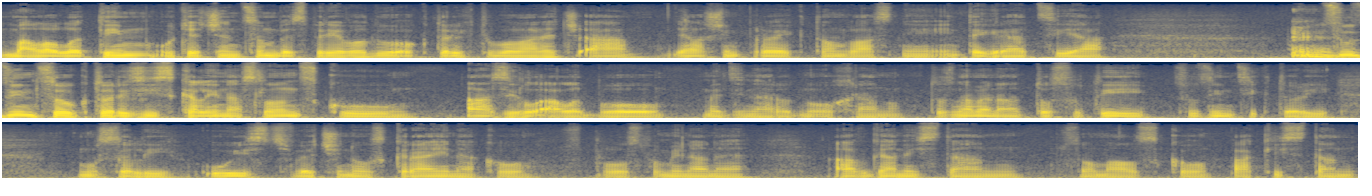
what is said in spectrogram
maloletým utečencom bez prievodu, o ktorých tu bola reč, a ďalším projektom vlastne integrácia cudzincov, ktorí získali na Slovensku azyl alebo medzinárodnú ochranu. To znamená, to sú tí cudzinci, ktorí museli uísť väčšinou z krajín, ako bolo spomínané Afganistan, Somalsko, Pakistan,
